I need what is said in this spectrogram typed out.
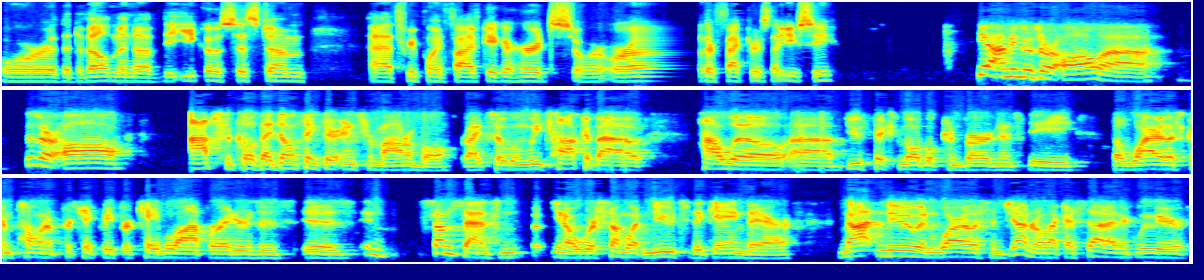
or the development of the ecosystem at 3.5 gigahertz or, or other factors that you see? Yeah, I mean, those are all uh, those are all obstacles, I don't think they're insurmountable, right? So when we talk about how will uh, do fixed mobile convergence, the the wireless component, particularly for cable operators, is is in some sense, you know, we're somewhat new to the game there. Not new in wireless in general. Like I said, I think we're,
